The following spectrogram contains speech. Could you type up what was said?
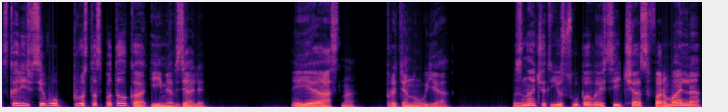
Скорее всего, просто с потолка имя взяли». «Ясно», – протянул я. «Значит, Юсуповы сейчас формально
